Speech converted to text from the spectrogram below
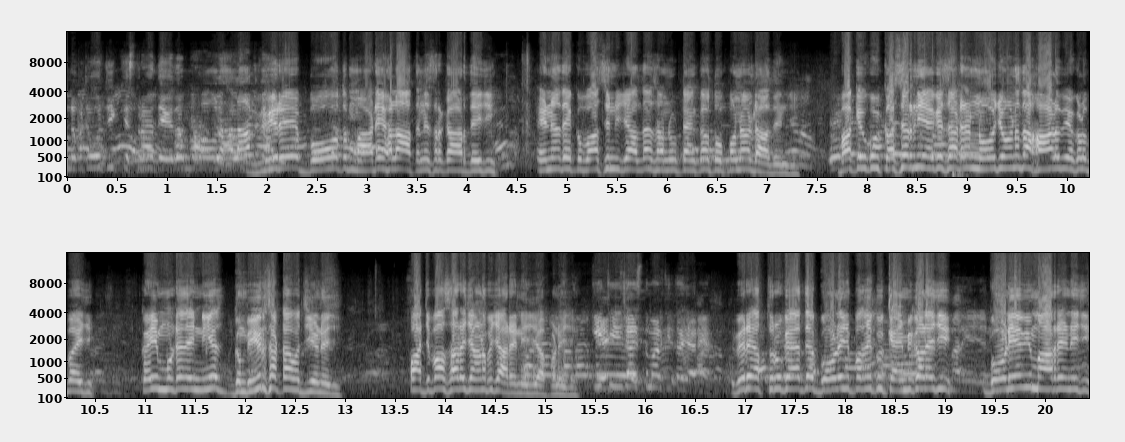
ਨਵਜੋਤ ਜੀ ਕਿਸ ਤਰ੍ਹਾਂ ਦੇਖਦੇ ਹੋ ਮਾਹੌਲ ਹਾਲਾਤ? ਵੀਰੇ ਬਹੁਤ ਮਾੜੇ ਹਾਲਾਤ ਨੇ ਸਰਕਾਰ ਦੇ ਜੀ। ਇਹਨਾਂ ਦੇ ਇੱਕ ਬਸ ਨਹੀਂ ਚੱਲਦਾ ਸਾਨੂੰ ਟੈਂਕਾਂ ਤੋਪਾਂ ਨਾਲ ਡਾ ਦੇਣ ਜੀ। ਬਾਕੀ ਕੋਈ ਕਸਰ ਨਹੀਂ ਹੈਗੇ ਸਾਡੇ ਨੌਜਵਾਨਾਂ ਦਾ ਹਾਲ ਵੇਖ ਲਓ ਬਾਈ ਜੀ। ਕਈ ਮੁੰਡਿਆਂ ਦੇ ਇੰਨੀਆਂ ਗੰਭੀਰ ਸੱਟਾਂ ਵੱਜੀਆਂ ਨੇ ਜੀ। ਭੱਜ ਭੱਜ ਸਾਰੇ ਜਾਨ ਬਚਾ ਰਹੇ ਨੇ ਜੀ ਆਪਣੇ ਜੀ। ਕੀ ਚੀਜ਼ ਦਾ ਇਸਤੇਮਾਲ ਕੀਤਾ ਜਾ ਰਿਹਾ? ਹੈ ਵੀਰੇ ਅਥਰੂ ਗਏ ਤੇ ਗੋਲੇ 'ਚ ਪਤਾ ਨਹੀਂ ਕੋਈ ਕੈਮੀਕਲ ਹੈ ਜੀ। ਗੋਲੀਆਂ ਵੀ ਮਾਰ ਰਹੇ ਨੇ ਜੀ।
